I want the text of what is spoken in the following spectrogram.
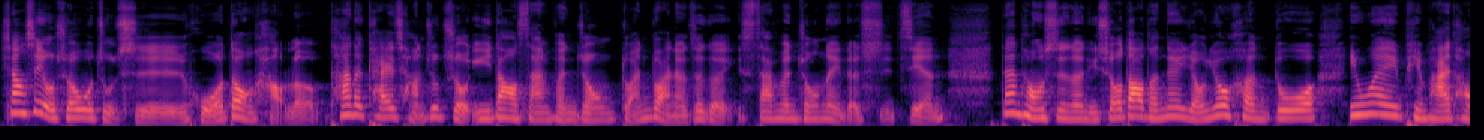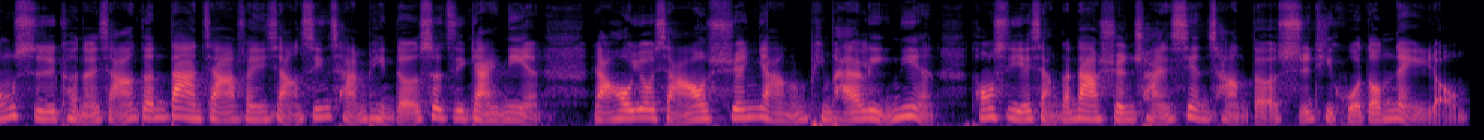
像是有时候我主持活动好了，它的开场就只有一到三分钟，短短的这个三分钟内的时间，但同时呢，你收到的内容又很多，因为品牌同时可能想要跟大家分享新产品。品的设计概念，然后又想要宣扬品牌理念，同时也想跟大家宣传现场的实体活动内容。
